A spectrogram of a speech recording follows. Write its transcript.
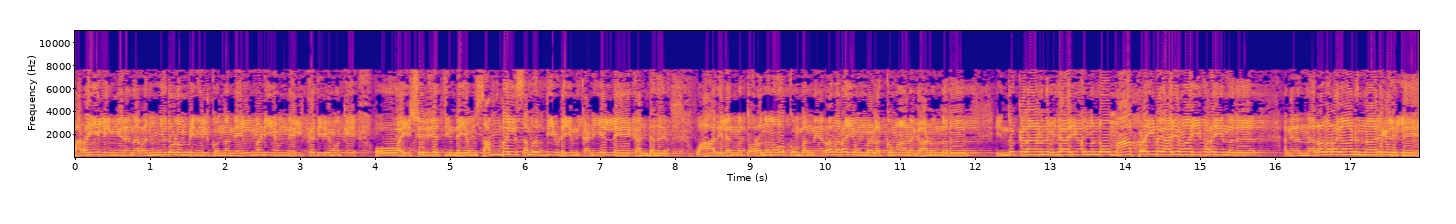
പറയിലിങ്ങനെ നിറഞ്ഞു തുളുമ്പി നിൽക്കുന്ന നെൽമണിയും നെൽക്കതിരുമൊക്കെ ഓ ഐശ്വര്യത്തിന്റെയും സമ്പൽ സമൃദ്ധിയുടെയും കണിയല്ലേ കണ്ടത്? വാതിലങ്ങ് തുറന്നു നോക്കുമ്പോ നിറവറയും വിളക്കുമാണ് കാണുന്നത്. ഹിന്ദുക്കളാണെന്ന് വിചാരിക്കുന്നുണ്ടോ മാപ്പിളയുടെ കാര്യമായി പറയുന്നത്? അങ്ങനെ നിറവറ കാണുന്ന ആളുകളില്ലേ.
